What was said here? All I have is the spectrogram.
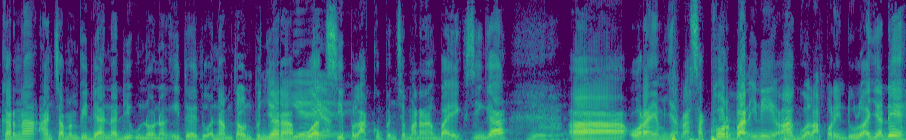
karena ancaman pidana di undang-undang ITE itu enam tahun penjara Iya, buat iya, si pelaku pencemaran nama baik, sehingga Iya, iya. uh, orang yang merasa korban ini, ah gue laporin dulu aja deh.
